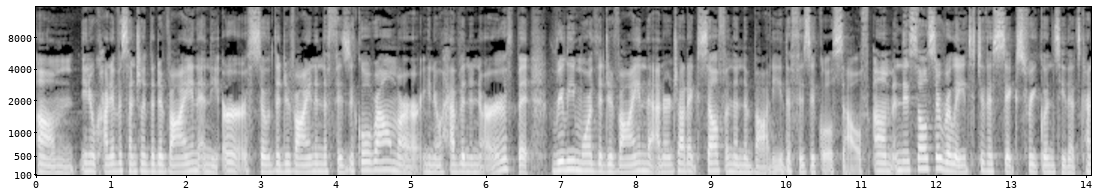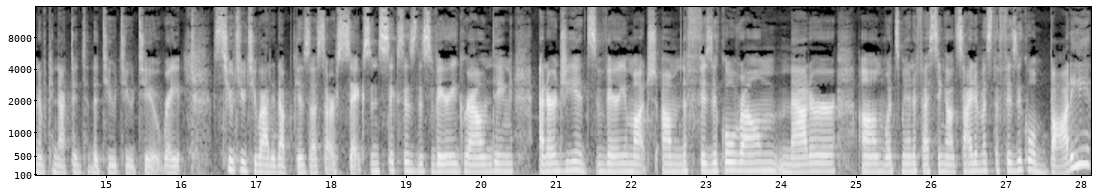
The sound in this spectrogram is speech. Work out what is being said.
um you know kind of essentially the divine and the earth. So the divine and the physical realm are you know heaven and earth but really more the divine, the energetic self, and then the body, the physical self. Um, and this also relates to the six frequency that's kind of connected to the 222, right? 222 added up gives us our six. And six is this very grounding energy. It's very much um, the physical realm, matter, um, what's manifesting outside of us, the physical body,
